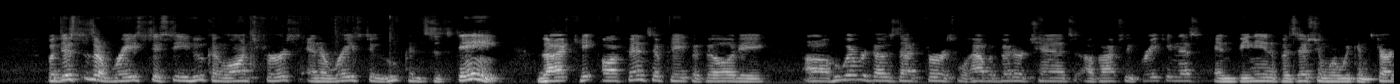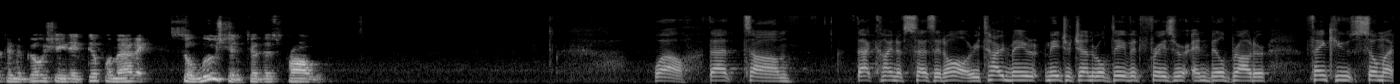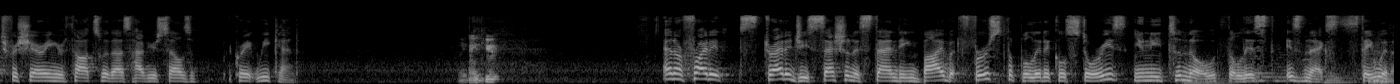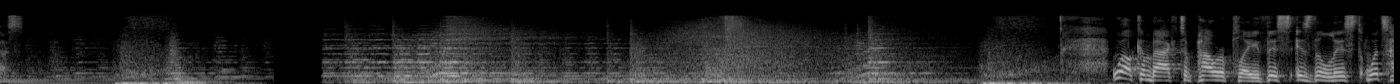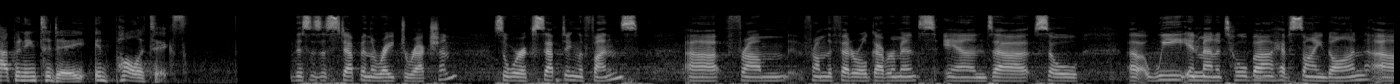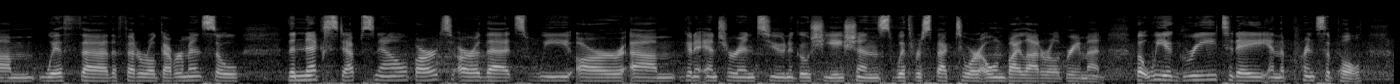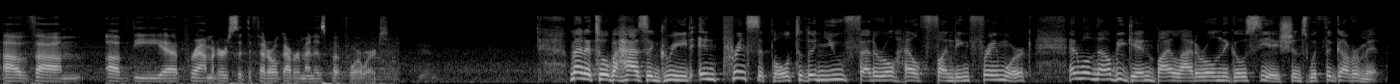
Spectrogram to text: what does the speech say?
But this is a race to see who can launch first and a race to who can sustain that offensive capability. Uh, whoever does that first will have a better chance of actually breaking this and being in a position where we can start to negotiate a diplomatic solution to this problem. Well, that um, That kind of says it all. Retired Major General David Fraser and Bill Browder, thank you so much for sharing your thoughts with us. Have yourselves a great weekend. Thank you. And our Friday strategy session is standing by, but first, the political stories you need to know. The list is next. Stay with us. Welcome back to Power Play. This is the list. What's happening today in politics? This is a step in the right direction. So we're accepting the funds uh, from from the federal government, and uh, so. Uh, we in Manitoba have signed on um, with uh, the federal government. So the next steps now, Bart, are that we are um, going to enter into negotiations with respect to our own bilateral agreement. But we agree today in the principle of, um, of the uh, parameters that the federal government has put forward. Manitoba has agreed in principle to the new federal health funding framework and will now begin bilateral negotiations with the government.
